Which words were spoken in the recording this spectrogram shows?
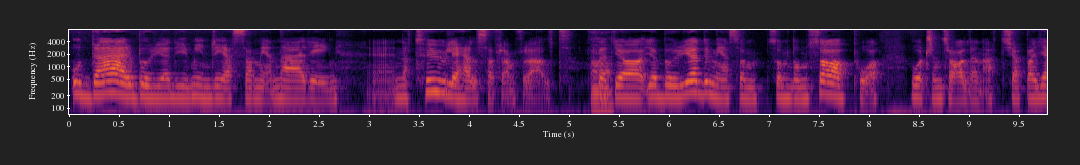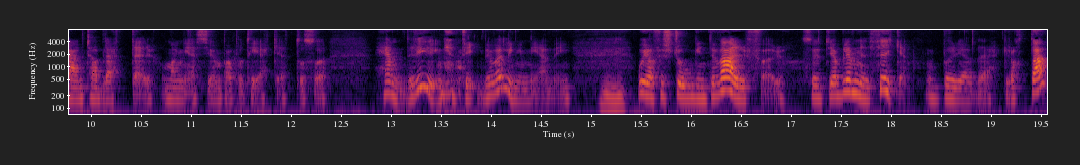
Och där började ju min resa med näring, eh, naturlig hälsa framför allt. För att jag, jag började med som, som de sa på vårdcentralen att köpa järntabletter och magnesium på apoteket och så hände det ju ingenting. Det var väl ingen mening. Mm. Och jag förstod inte varför. Så jag blev nyfiken och började grotta.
